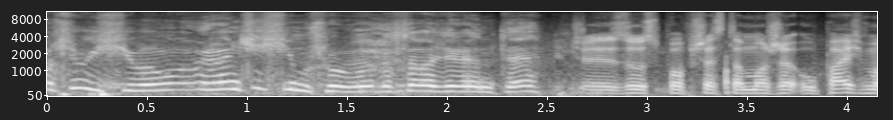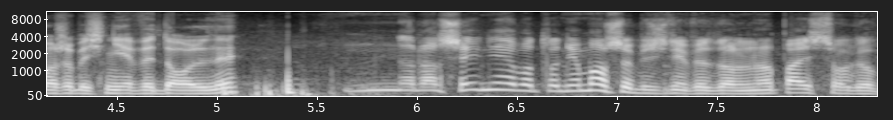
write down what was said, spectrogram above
oczywiście, bo renciści muszą dostawać rentę. Czy ZUS poprzez to może upaść? Może być niewydolny? No raczej nie, bo to nie może być niewydolne. No państwo go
